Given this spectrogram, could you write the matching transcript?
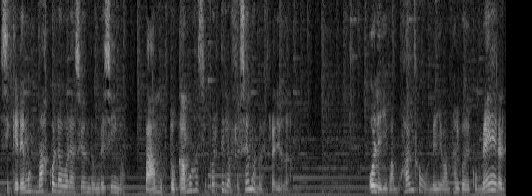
Si queremos más colaboración de un vecino, vamos, tocamos a su puerta y le ofrecemos nuestra ayuda. O le llevamos algo, o le llevamos algo de comer,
